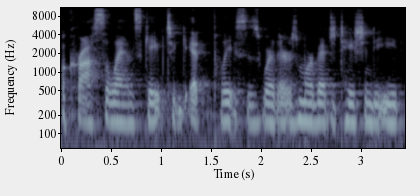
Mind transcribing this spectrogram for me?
across the landscape to get places where there's more vegetation to eat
